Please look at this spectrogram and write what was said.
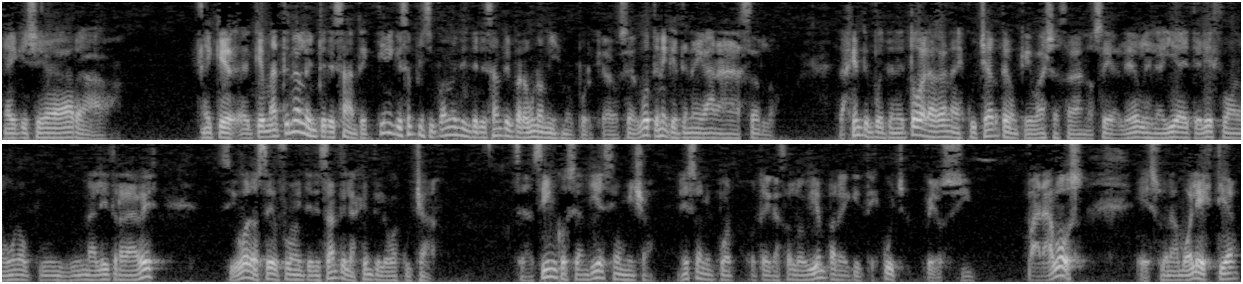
hay que llegar a, hay que, hay que mantenerlo interesante, tiene que ser principalmente interesante para uno mismo, porque, o sea, vos tenés que tener ganas de hacerlo. La gente puede tener toda la ganas de escucharte, aunque vayas a, no sé, a leerles la guía de teléfono, uno, una letra a la vez. Si vos lo haces de forma interesante, la gente lo va a escuchar. Sean 5, sean 10, sean un millón. Eso no importa. Vos tenés que hacerlo bien para que te escuchen. Pero si para vos es una molestia,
